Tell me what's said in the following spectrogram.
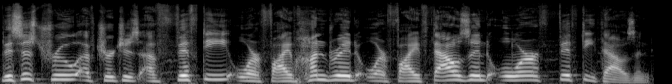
This is true of churches of 50 or 500 or 5,000 or 50,000.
